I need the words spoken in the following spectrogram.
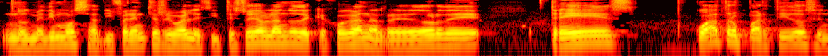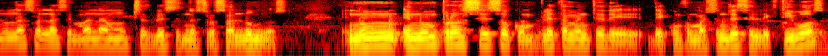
nos medimos a diferentes rivales. Y te estoy hablando de que juegan alrededor de tres, cuatro partidos en una sola semana muchas veces nuestros alumnos. En un, proceso completamente de, conformación de selectivos,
